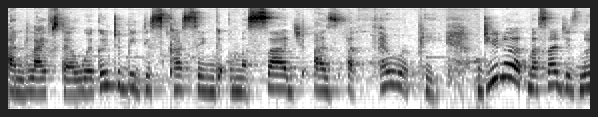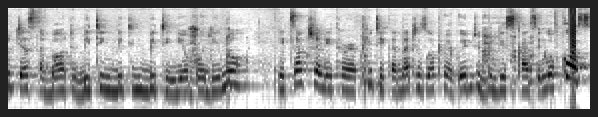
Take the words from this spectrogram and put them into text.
and lifestyle, we're going to be discussing massage as a therapy. Do you know that massage is not just about beating, beating, beating your body? No, it's actually therapeutic, and that is what we're going to be discussing. Of course,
